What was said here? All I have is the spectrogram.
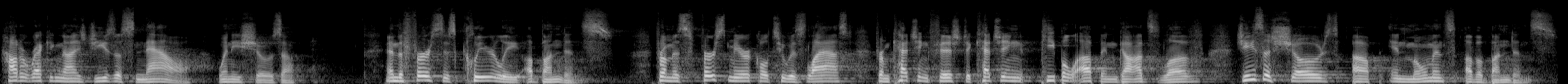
how to recognize Jesus now when he shows up. And the first is clearly abundance. From his first miracle to his last, from catching fish to catching people up in God's love, Jesus shows up in moments of abundance.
